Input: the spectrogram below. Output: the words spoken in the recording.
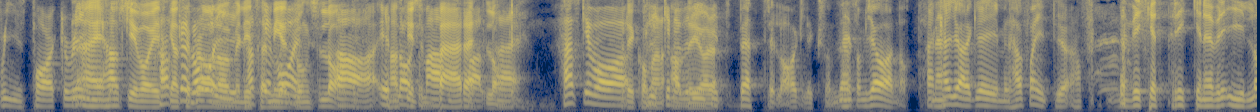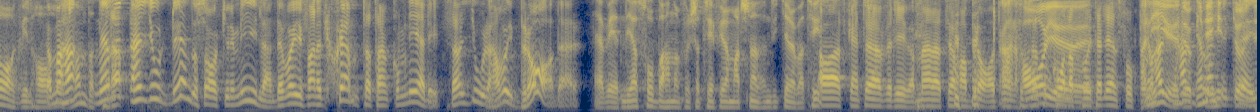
Queens Park Rangers. Nej, han ska ju vara i ett ganska bra lag med lite han ska i medgångslag. Ja, ett Han ska lag inte bära anfall, ett lag. nej. Han ska vara han pricken över i ett bättre lag, liksom. den som gör något. Han men- kan göra grejer, men han får inte göra... Han får... Men vilket pricken över i-lag vill ha Ja, men honom han, då? nej, men han gjorde ändå saker i Milan. Det var ju fan ett skämt att han kom ner dit. Så han, gjorde, han var ju bra där. Jag vet inte, jag såg bara han de första tre, fyra matcherna, sen tyckte jag det var tyst. Ja, jag ska inte överdriva, men att han var bra. Det var Han som satt har och ju, kollade på italiensk fotboll. han är ju han, duktig stundvis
